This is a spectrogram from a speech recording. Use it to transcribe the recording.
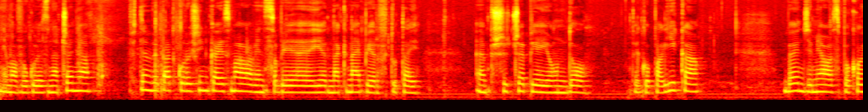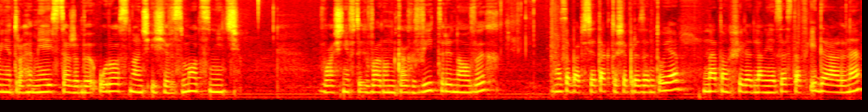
nie ma w ogóle znaczenia. W tym wypadku roślinka jest mała, więc sobie jednak najpierw tutaj e, przyczepię ją do tego palika. Będzie miała spokojnie trochę miejsca, żeby urosnąć i się wzmocnić właśnie w tych warunkach witrynowych. No zobaczcie, tak to się prezentuje. Na tą chwilę dla mnie zestaw idealny.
